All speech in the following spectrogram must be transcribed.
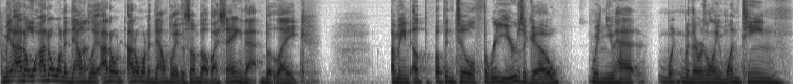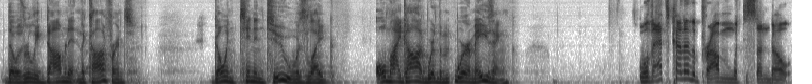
I mean, I don't, I don't want to downplay, I don't, I don't want to downplay the Sun Belt by saying that, but like, I mean, up up until three years ago, when you had when, when there was only one team that was really dominant in the conference, going ten and two was like, oh my god, we're the we're amazing. Well, that's kind of the problem with the Sun Belt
